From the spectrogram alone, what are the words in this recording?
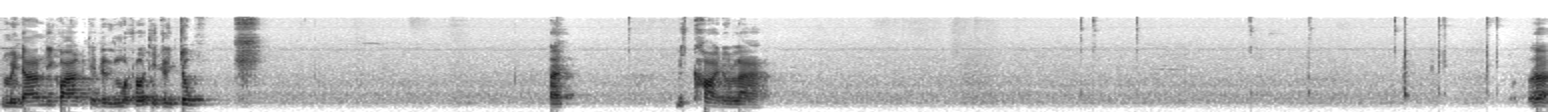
Mình đang đi qua cái thị trường một số thị trường chung đây Bitcoin đô la. À,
